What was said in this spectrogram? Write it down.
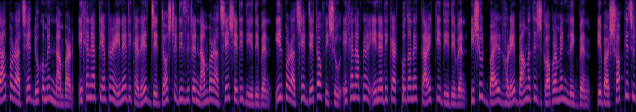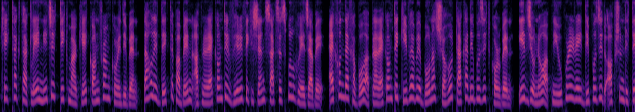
তারপর আছে ডকুমেন্ট নাম্বার এখানে আপনি আপনার এনআইডি কার্ডে যে দশটি ডিজিটের নাম্বার আছে, সেটি দিয়ে দিবেন। এরপর আছে ডেট অফ ইস্যু এখানে আপনার এনআইডি কার্ড প্রদানের তারিখটি দিয়ে দিবেন? ইস্যুড বাইয়ের ঘরে বাংলাদেশ গভর্নমেন্ট লিখবেন। এবার সবকিছু ঠিকঠাক থাকলে নিচের টিক মার্কে কনফার্ম করে দিবেন। তাহলে দেখতে পাবেন আপনার অ্যাকাউন্টের ভেরিফিকেশন সাকসেসফুল হয়ে যাবে। এখন দেখাবো আপনার অ্যাকাউন্টে কীভাবে বোনাস সহ টাকা ডিপোজিট করবেন। এর জন্য আপনি উপরের এই ডিপোজিট অপশনটিতে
